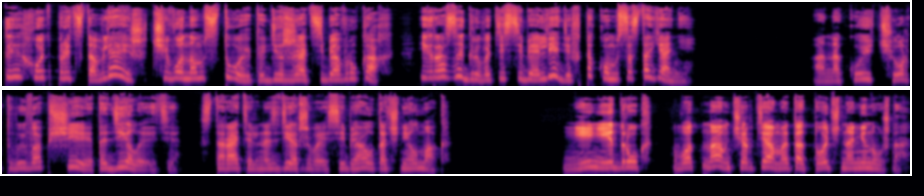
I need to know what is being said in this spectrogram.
«Ты хоть представляешь, чего нам стоит держать себя в руках и разыгрывать из себя леди в таком состоянии?» «А на кой черт вы вообще это делаете?» Старательно сдерживая себя, уточнил маг. «Не-не, друг, вот нам, чертям, это точно не нужно!»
